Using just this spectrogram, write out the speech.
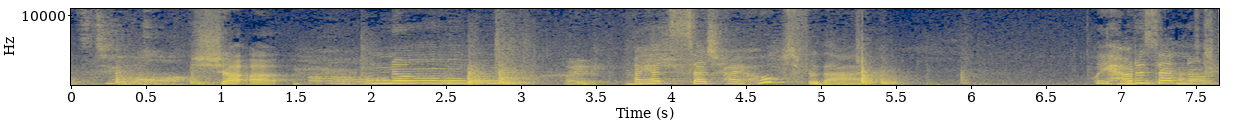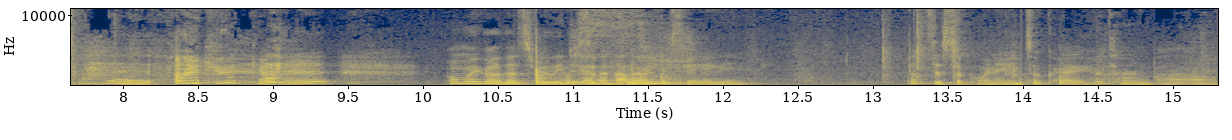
It's too long. Shut up. Oh. No. Like, I had such high hopes for that. Wait, how does that not fit? I could cut it. Oh my god, that's really disappointing. That's disappointing. It's okay. Return pile.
